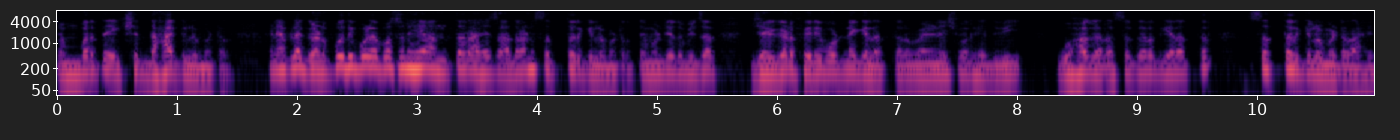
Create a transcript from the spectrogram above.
शंभर ते एकशे दहा किलोमीटर. आणि आपल्या गणपतीपुळ्यापासून हे अंतर आहे साधारण सत्तर किलोमीटर. ते म्हणजे तुम्ही जर जयगड फेरीबोटने गेलात तर वेळणेश्वर हेदवी गुहागर असं करत गेलात तर सत्तर किलोमीटर आहे.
